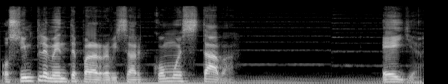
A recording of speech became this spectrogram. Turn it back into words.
o simplemente para revisar cómo estaba, ella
